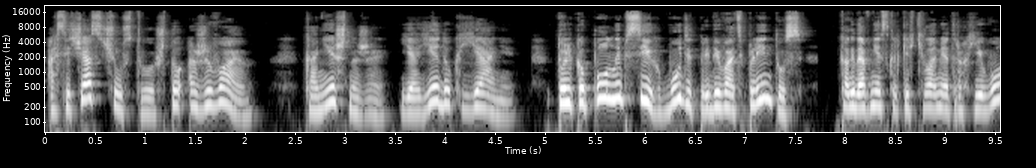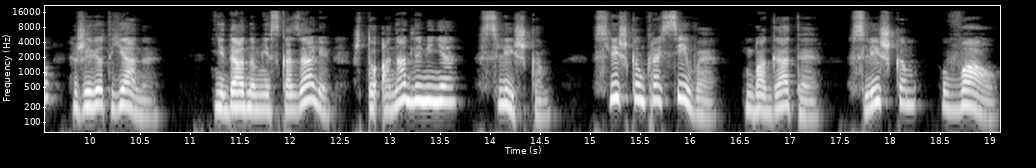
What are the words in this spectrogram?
А сейчас чувствую, что оживаю. Конечно же, я еду к Яне. Только полный псих будет прибивать плинтус, когда в нескольких километрах его живет Яна. Недавно мне сказали, что она для меня слишком. Слишком красивая, богатая, слишком вау.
